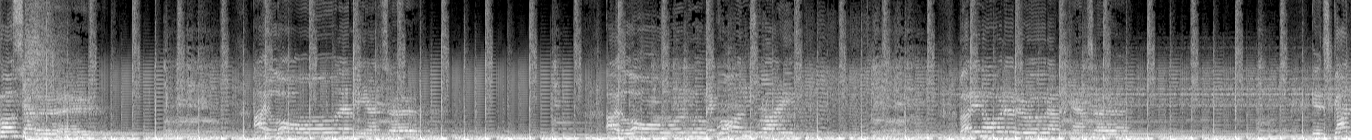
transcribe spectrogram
you all scattered. I alone am the answer. I alone will make wrongs right. But in order to root out the cancer, it's got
